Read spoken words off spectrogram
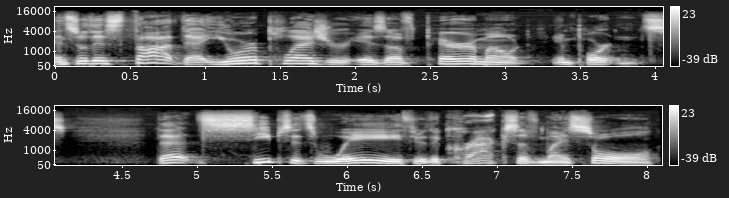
And so, this thought that your pleasure is of paramount importance, that seeps its way through the cracks of my soul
